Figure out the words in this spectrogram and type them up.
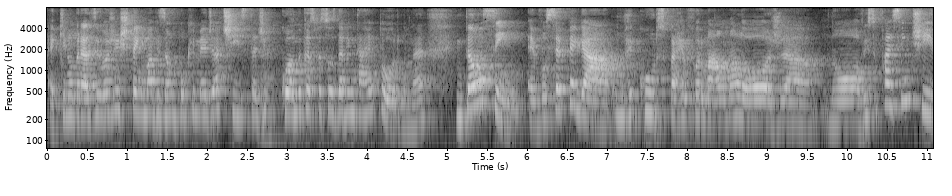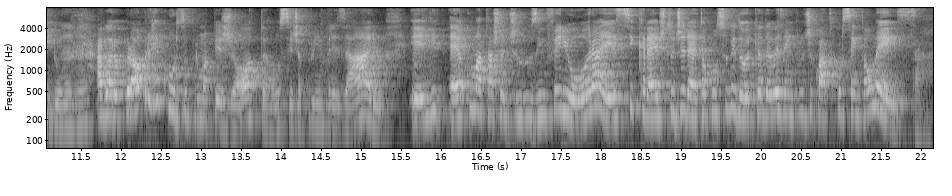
É que no Brasil a gente tem uma visão um pouco imediatista de é. quando que as pessoas devem estar retorno, né? Então, assim, é você pegar um recurso para reformar uma loja nova, isso faz sentido. Uhum. Agora, o próprio recurso para uma PJ, ou seja, para o empresário, ele é com uma taxa de juros inferior a esse crédito direto ao consumidor, que eu dei o exemplo de 4% ao mês. Tá.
